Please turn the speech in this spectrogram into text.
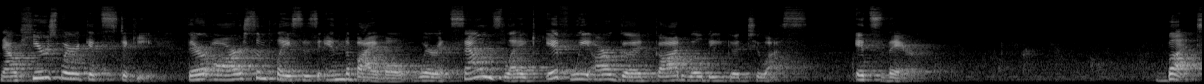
Now, here's where it gets sticky. There are some places in the Bible where it sounds like if we are good, God will be good to us. It's there. But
